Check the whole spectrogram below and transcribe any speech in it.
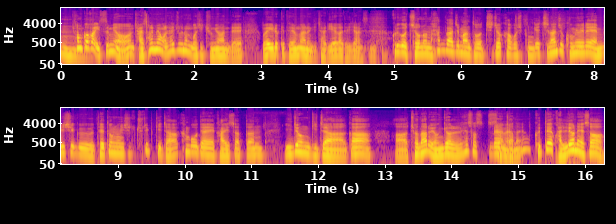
음. 성과가 있으면 잘 설명을 해주는 것이 중요한데 왜 이렇게 대응하는지 잘 이해가 되지 않습니다. 그리고 저는 한 가지만 더 지적하고 싶은 게 지난주 금요일에 MBC 그 대통령실 출입 기자 캄보디아에 가 있었던 이정 기자가 어, 전화로 연결했었잖아요. 네네. 그때 관련해서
